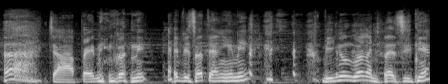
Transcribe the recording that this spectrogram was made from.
Ah, capek nih gue nih. Episode yang ini. Bingung gue ngejelasinnya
